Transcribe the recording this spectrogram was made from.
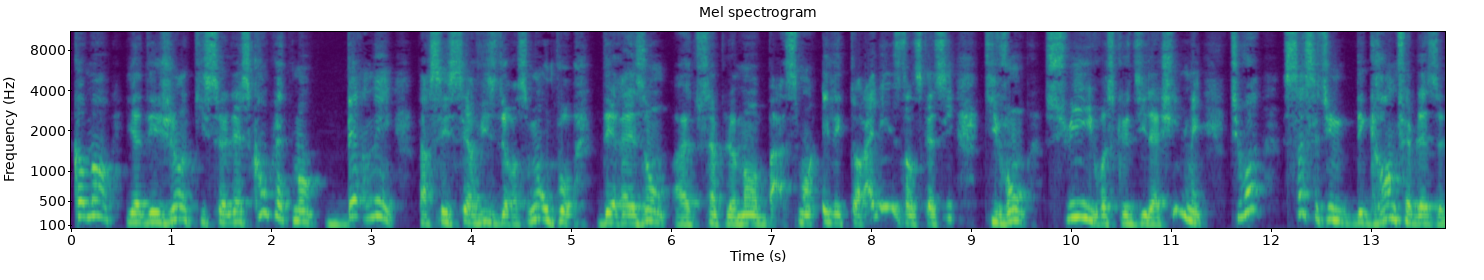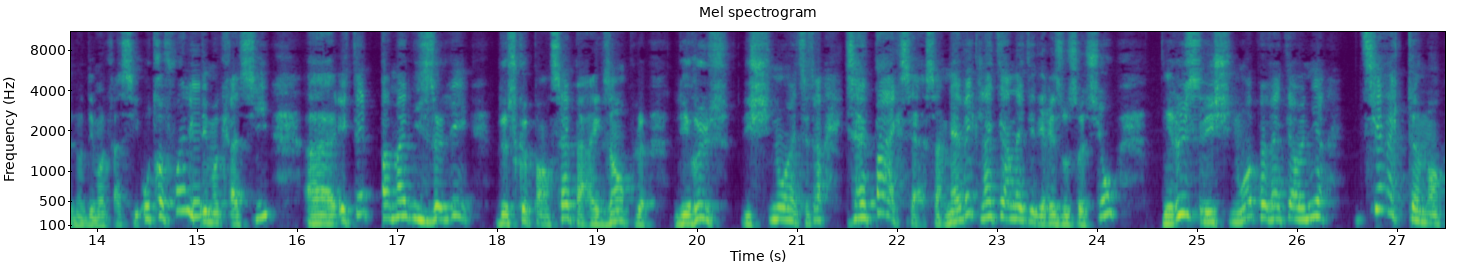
comment il y a des gens qui se laissent complètement berner par ces services de renseignement, ou pour des raisons euh, tout simplement bassement électoralistes, dans ce cas-ci, qui vont suivre ce que dit la Chine. Mais tu vois, ça, c'est une des grandes faiblesses de nos démocraties. Autrefois, les démocraties euh, étaient pas mal isolées de ce que pensaient, par exemple, les Russes, les Chinois, etc. Ils n'avaient pas accès à ça. Mais avec l'Internet et les réseaux sociaux, les Russes et les Chinois peuvent intervenir directement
